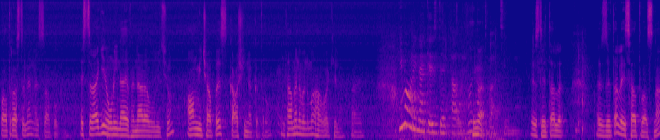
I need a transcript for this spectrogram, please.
պատրաստել են այս սապոկը։ Այս ծրագիրը ունի նաև հնարավորություն անմիջապես կաշինը կտրում։ Ընդհանրապես մնում է հավաքելը, այո։ Հիմա օրինակ այս դետալը ո՞ր հատվածին է։ Այս դետալը, այս դետալը այս հատվածն է։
